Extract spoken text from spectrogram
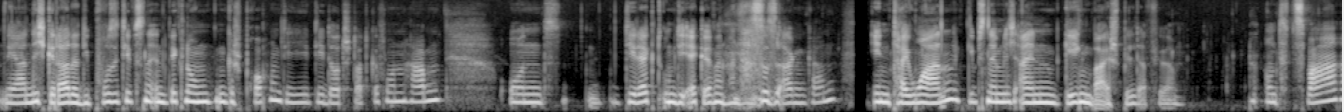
ja nicht gerade die positivsten Entwicklungen gesprochen, die, die dort stattgefunden haben. Und direkt um die Ecke, wenn man das so sagen kann. In Taiwan gibt es nämlich ein Gegenbeispiel dafür. Und zwar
